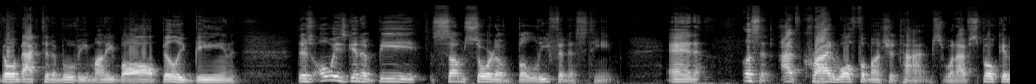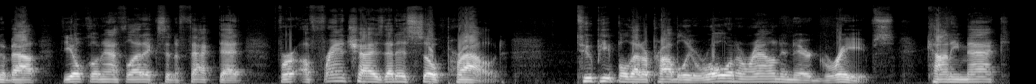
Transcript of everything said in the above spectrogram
Going back to the movie Moneyball, Billy Beane, there's always going to be some sort of belief in this team. And listen, I've cried wolf a bunch of times when I've spoken about the Oakland Athletics and the fact that for a franchise that is so proud, two people that are probably rolling around in their graves, Connie Mack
